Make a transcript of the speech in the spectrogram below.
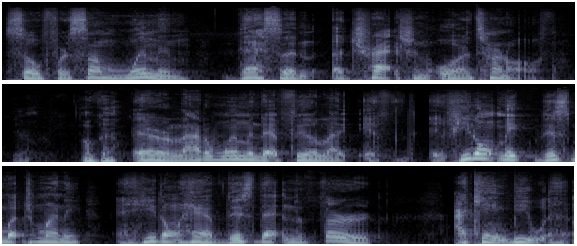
So for some women, that's an attraction or a turnoff. Yep. Okay. There are a lot of women that feel like if if he don't make this much money and he don't have this, that, and the third, I can't be with him.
